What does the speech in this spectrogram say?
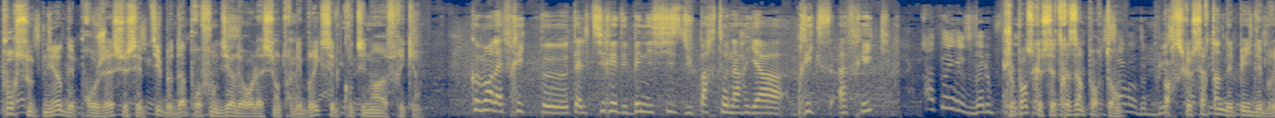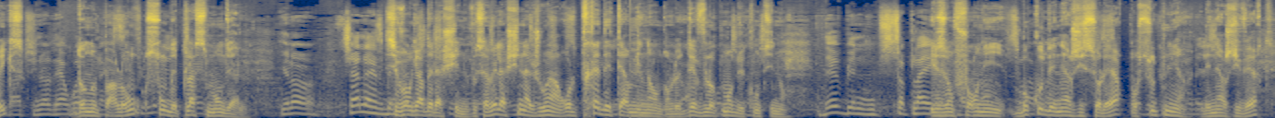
pour soutenir des projets susceptibles d'approfondir les relations entre les BRICS et le continent africain. Comment l'Afrique peut-elle tirer des bénéfices du partenariat BRICS-Afrique je pense que c'est très important parce que certains des pays des BRICS dont nous parlons sont des places mondiales. Si vous regardez la Chine, vous savez, la Chine a joué un rôle très déterminant dans le développement du continent. Ils ont fourni beaucoup d'énergie solaire pour soutenir l'énergie verte.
